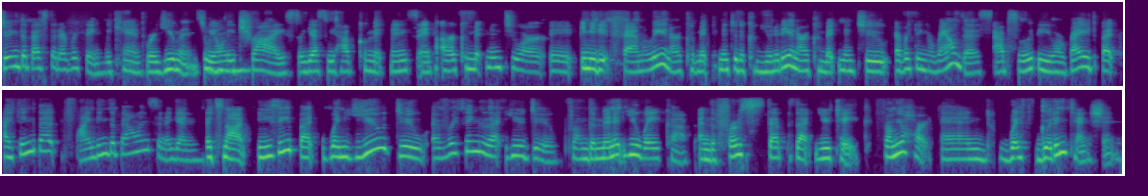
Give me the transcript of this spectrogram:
doing the best at everything. We can't. We're humans. We mm-hmm. only try. So, yes, we have commitments and our commitment to our uh, immediate family and our commitment to the community and our commitment to everything around us. Absolutely, you are right. But I think that finding the balance, and again, it's not easy, but when you do everything that you do from the minute you wake up and the first step that you take from your heart and with good intention,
